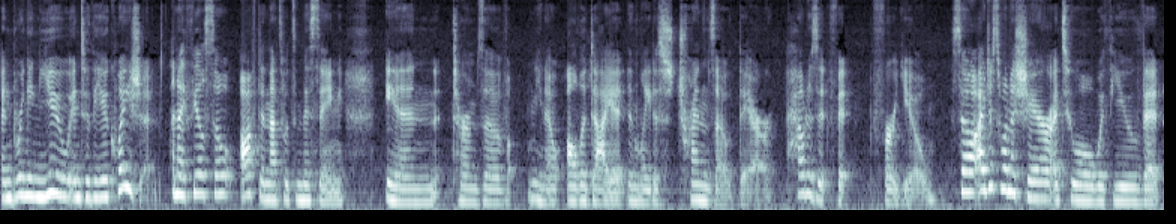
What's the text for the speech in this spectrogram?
and bringing you into the equation. And I feel so often that's what's missing in terms of, you know, all the diet and latest trends out there. How does it fit for you? So I just want to share a tool with you that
